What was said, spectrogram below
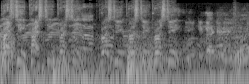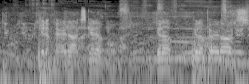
Press T, press T, press T, press T, press T, press T. Get him, Paradox. Get him. Get up. Get up, Paradox.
